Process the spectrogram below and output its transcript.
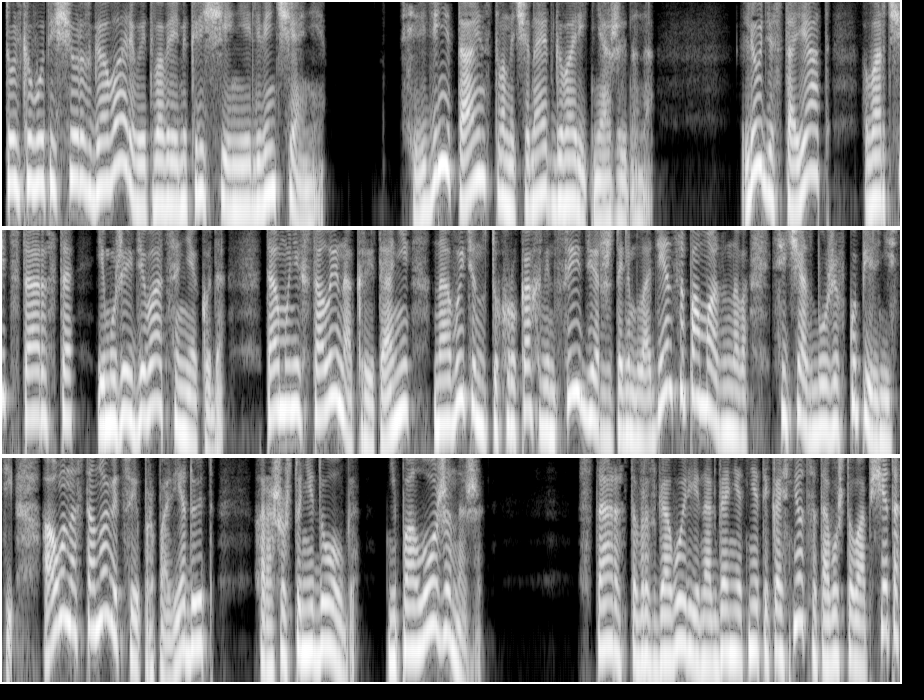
Только вот еще разговаривает во время крещения или венчания. В середине таинства начинает говорить неожиданно. Люди стоят, Ворчит староста, им уже и деваться некуда. Там у них столы накрыты, они на вытянутых руках венцы держат или младенца помазанного, сейчас бы уже в купель нести, а он остановится и проповедует. Хорошо, что недолго, не положено же. Староста в разговоре иногда нет-нет и коснется того, что вообще-то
